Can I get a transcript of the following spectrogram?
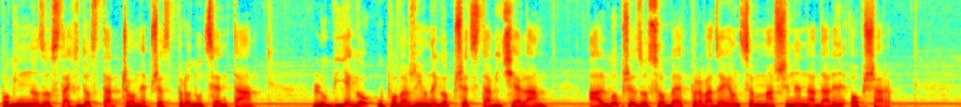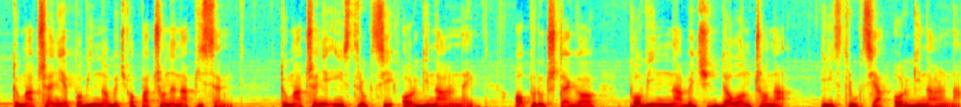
powinno zostać dostarczone przez producenta lub jego upoważnionego przedstawiciela albo przez osobę wprowadzającą maszynę na dany obszar. Tłumaczenie powinno być opatrzone napisem tłumaczenie instrukcji oryginalnej. Oprócz tego powinna być dołączona instrukcja oryginalna.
